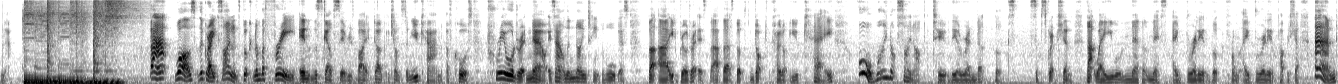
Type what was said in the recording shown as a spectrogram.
now. That was The Great Silence, book number three in the Skelf series by Doug Johnstone. You can, of course, pre order it now. It's out on the 19th of August, but uh, you can pre order it. It's at bertsbooks.co.uk or why not sign up to the Orenda Books subscription. That way, you will never miss a brilliant book from a brilliant publisher. And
